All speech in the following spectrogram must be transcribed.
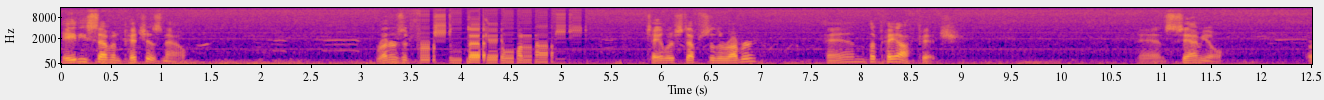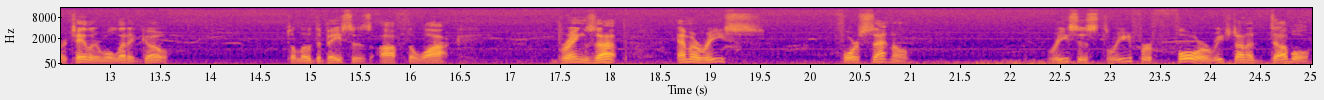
87 pitches now. Runners at first and second, one out. Taylor steps to the rubber, and the payoff pitch. And Samuel, or Taylor, will let it go to load the bases off the walk. Brings up Emma Reese for Sentinel. Reese is three for four. Reached on a double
